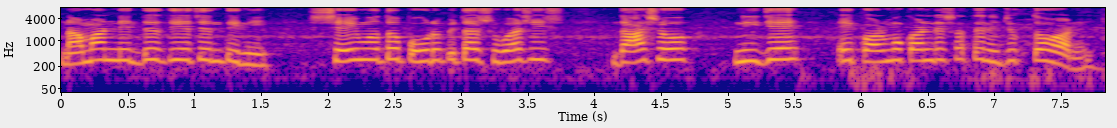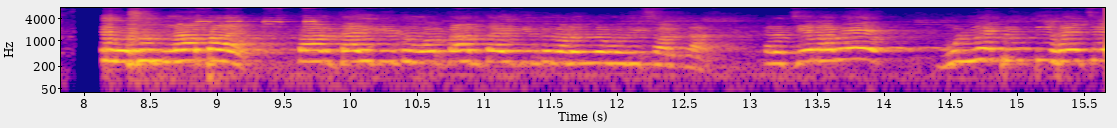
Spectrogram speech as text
নামার নির্দেশ দিয়েছেন তিনি। সেই মতো পৌরপিতা সুভাষিস দাসও নিজে এই কর্মকাণ্ডের সাথে নিযুক্ত হন। ওষুধ না পায় তার দায়ী কিন্তু তার দায়ী কিন্তু নরেন্দ্র মোদী সরকার। কারণ যেভাবে মূল্য বৃদ্ধি হয়েছে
